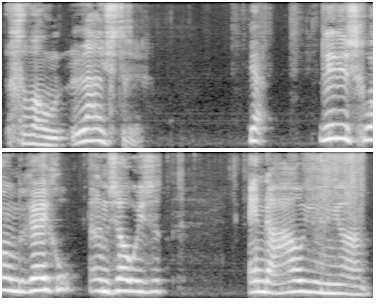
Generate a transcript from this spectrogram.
gewoon luisteren. Ja, dit is gewoon de regel en zo is het. En daar hou je niet aan.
